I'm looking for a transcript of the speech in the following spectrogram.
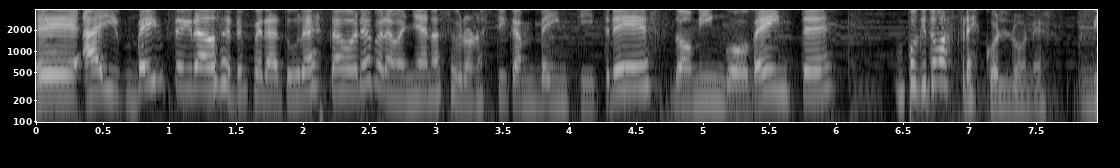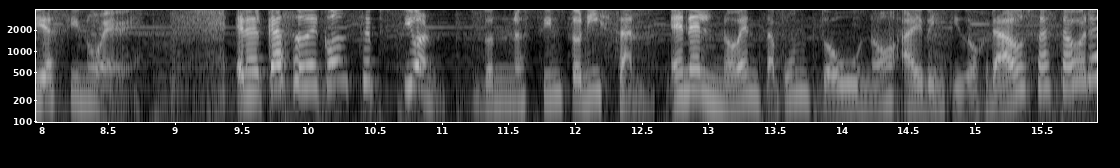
Eh, hay 20 grados de temperatura a esta hora, para mañana se pronostican 23, domingo 20, un poquito más fresco el lunes, 19. En el caso de Concepción, donde nos sintonizan en el 90.1, hay 22 grados a esta hora,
